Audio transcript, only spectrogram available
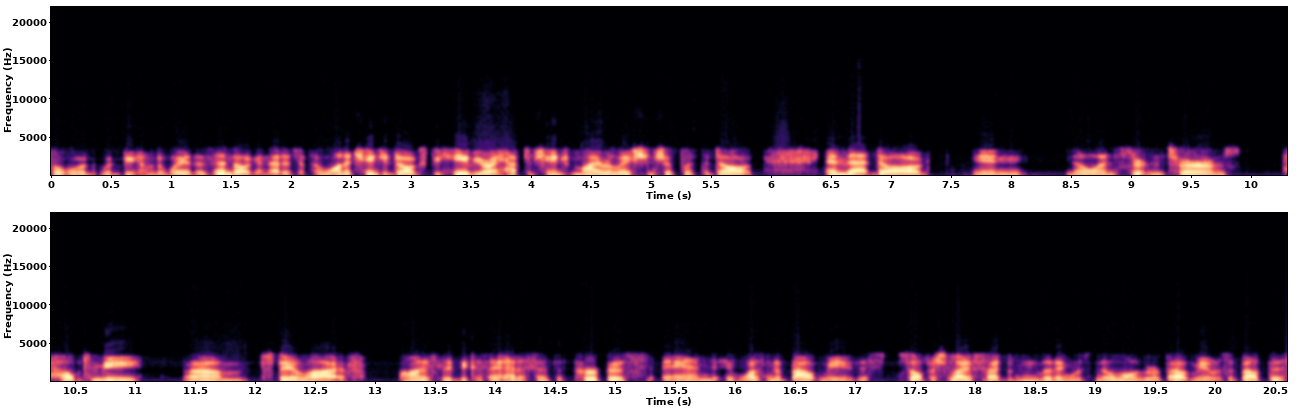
for what would, would become the way of the Zen dog. And that is if I want to change a dog's behavior, I have to change my relationship with the dog. And that dog in no uncertain terms helped me um, stay alive, honestly, because I had a sense of purpose and it wasn't about me. This selfish life I'd been living was no longer about me. It was about this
